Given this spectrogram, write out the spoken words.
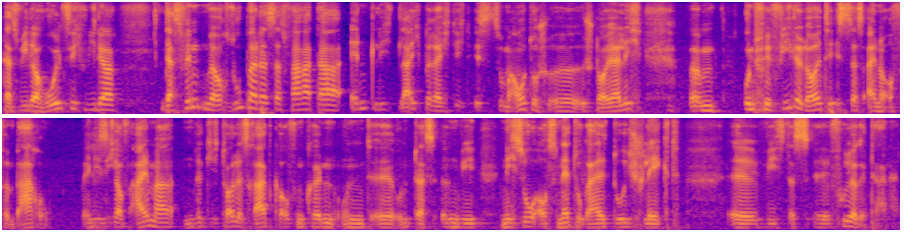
Das wiederholt sich wieder. Das finden wir auch super, dass das Fahrrad da endlich gleichberechtigt ist zum Auto äh, steuerlich. Ähm, und für viele Leute ist das eine Offenbarung wenn die sich auf einmal ein wirklich tolles Rad kaufen können und, äh, und das irgendwie nicht so aufs Nettogehalt durchschlägt, äh, wie es das äh, früher getan hat.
